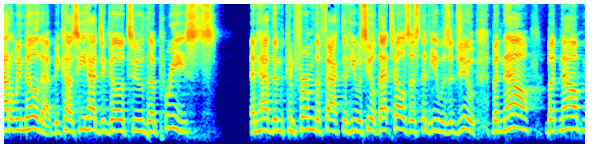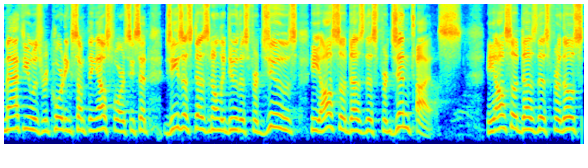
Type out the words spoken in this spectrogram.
How do we know that? Because he had to go to the priests and have them confirm the fact that he was healed. That tells us that he was a Jew. But now, but now Matthew is recording something else for us. He said, Jesus doesn't only do this for Jews, he also does this for Gentiles. He also does this for those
